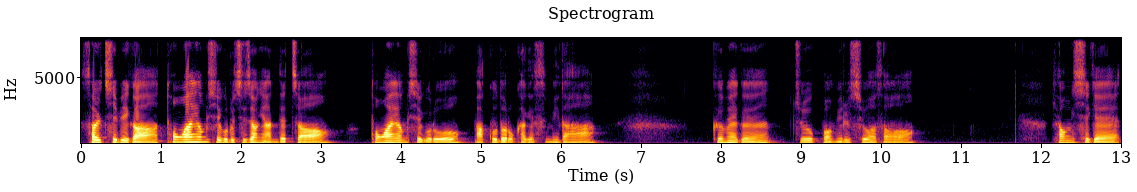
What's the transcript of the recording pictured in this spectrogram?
설치비가 통화 형식으로 지정이 안 됐죠. 통화 형식으로 바꾸도록 하겠습니다. 금액은 쭉 범위를 씌워서 형식의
